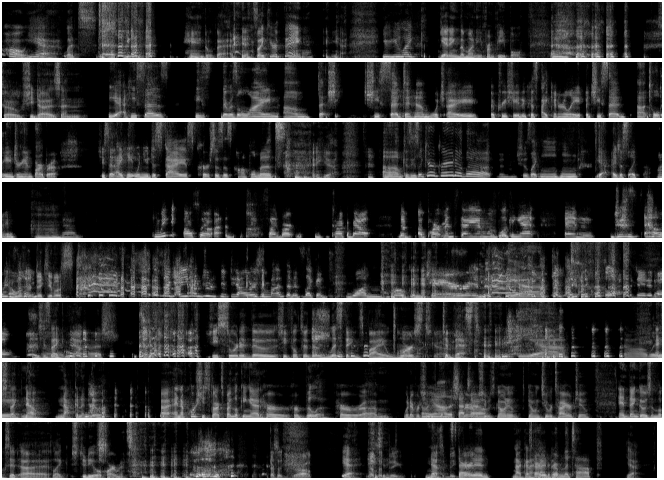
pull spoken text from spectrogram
"Oh yeah, let's you handle that. it's like your thing. yeah. You you like getting the money from people. So she does and yeah, he says he's there was a line um that she she said to him, which I appreciated because I can relate. But she said, uh, told Adrian Barbara, she said, "I hate when you disguise curses as compliments." yeah. Um, because he's like, "You're great at that," and she was like, mm-hmm. "Yeah, I just like that line." Mhm. Yeah. Can we also uh, sidebar talk about the apartments Diane was looking at and just how That was like, ridiculous. it's like eight hundred fifty dollars a month, and it's like a one broken chair in this Yeah. dilapidated home. And she's Oh like, my no. gosh. She sorted those. She filtered those listings by worst to best. yeah. Golly. and she's like, no, not gonna do it. Uh, and of course, she starts by looking at her her villa, her um, whatever she Oh, was yeah, going, the chateau. she was going to going to retire to, and then goes and looks at uh, like studio apartments. That's a drop. yeah, That's a big. no, That's a big gap. started not gonna started happen. from the top,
